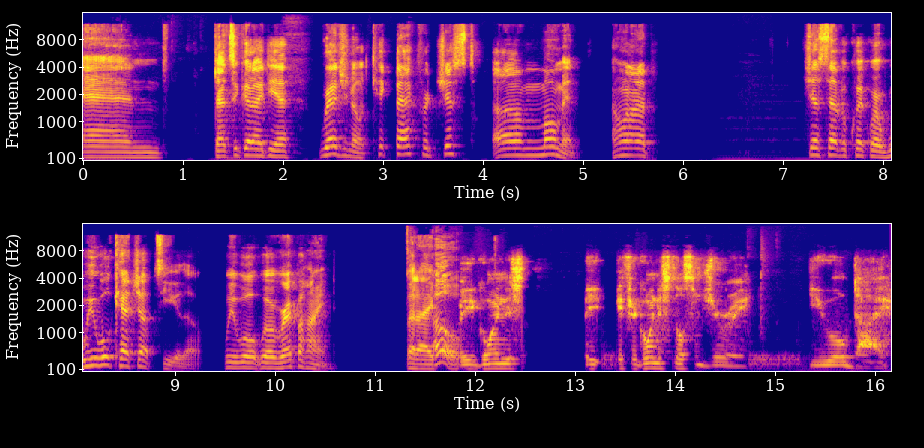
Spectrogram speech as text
and that's a good idea. Reginald, kick back for just a moment. I want to just have a quick word. We will catch up to you, though. We will. We're right behind. But I. Oh, Are you going to? If you're going to steal some jewelry, you will die.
